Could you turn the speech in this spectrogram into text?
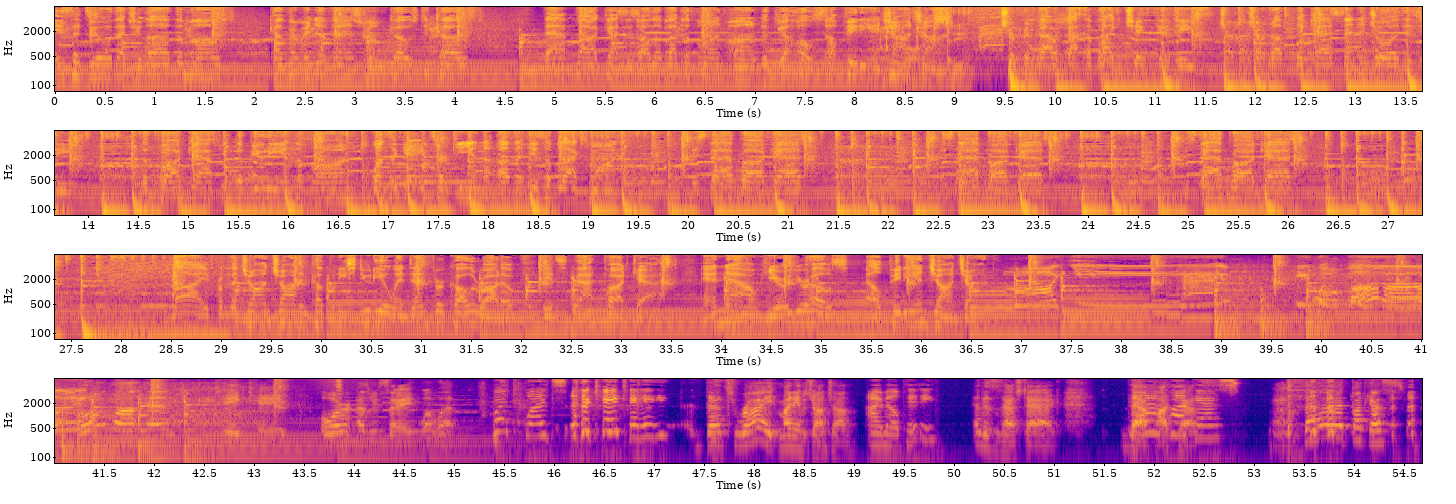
It's the duo that you love the most, covering events from coast to coast. That podcast is all about the fun, fun with your hosts, Piddy and Jon Jon. Chirping about gossip like chickadees. Turn up the cast and enjoy the tea. The podcast with the beauty and the brawn. One's a gay turkey and the other is a black swan. It's that podcast. Live from the Jon Jon and Company studio in Denver, Colorado, it's that podcast. And now, here are your hosts, L.Piddy and Jon Jon. Aw, yeah. Hey, what, Hola, what? hola, and KK. Or, as we say, what, what? What, what? KK. That's right. My name is Jon Jon, I'm L.Piddy. and this is hashtag that, podcast. That podcast.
